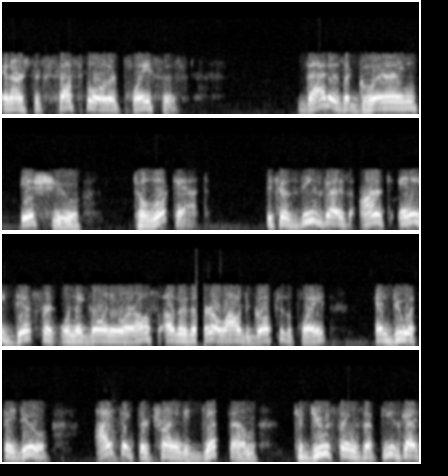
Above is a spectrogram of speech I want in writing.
and are successful other places, that is a glaring issue to look at because these guys aren't any different when they go anywhere else other than they're allowed to go up to the plate and do what they do. I think they're trying to get them to do things that these guys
